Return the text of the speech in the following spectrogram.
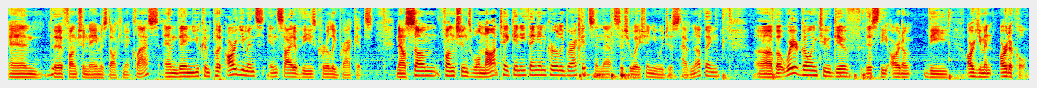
and the function name is document class and then you can put arguments inside of these curly brackets now some functions will not take anything in curly brackets in that situation you would just have nothing uh, but we're going to give this the, the argument article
